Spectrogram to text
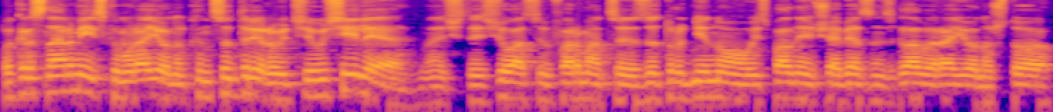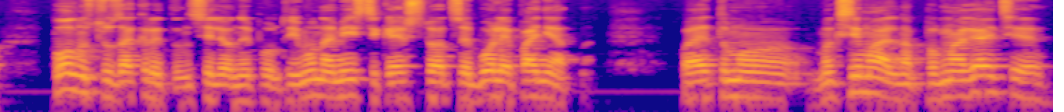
По Красноармейскому району концентрируйте усилия. Значит, если у вас информация затруднено исполняющей обязанность главы района, что полностью закрыт населенный пункт, ему на месте, конечно, ситуация более понятна. Поэтому максимально помогайте,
